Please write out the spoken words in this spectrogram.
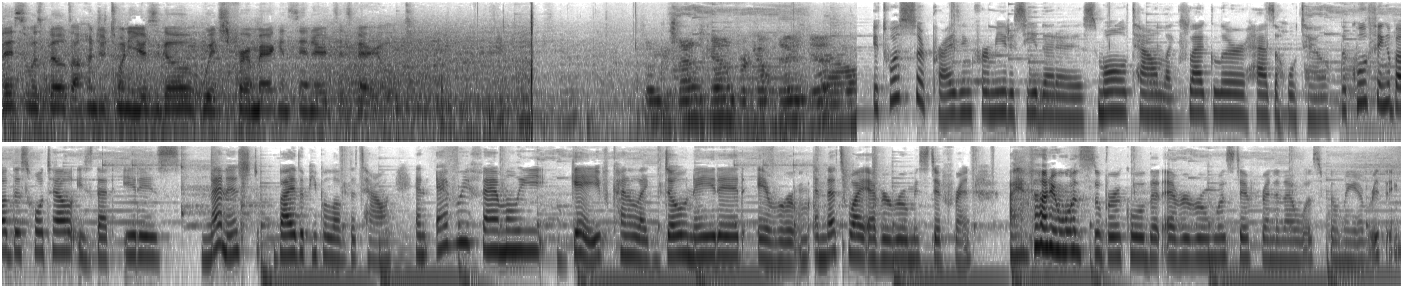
This was built 120 years ago, which for American standards is very old. So your son's coming for a couple days, yeah? It was surprising for me to see that a small town like Flagler has a hotel. The cool thing about this hotel is that it is managed by the people of the town and every family gave, kind of like donated a room and that's why every room is different. I thought it was super cool that every room was different and I was filming everything.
